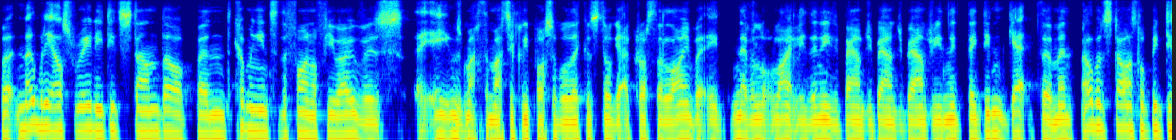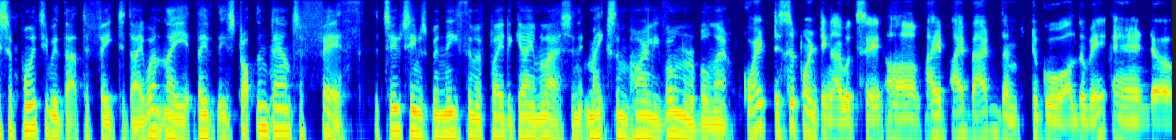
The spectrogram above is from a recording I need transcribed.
But nobody else really did stand up. And coming in into the final few overs, it was mathematically possible they could still get across the line, but it never looked likely. They needed boundary, boundary, boundary, and they, they didn't get them. And Melbourne Stars will be disappointed with that defeat today, won't they? They've, it's dropped them down to fifth. The two teams beneath them have played a game less, and it makes them highly vulnerable now. Quite disappointing, I would say. Uh, I, I backed them to go all the way, and uh,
